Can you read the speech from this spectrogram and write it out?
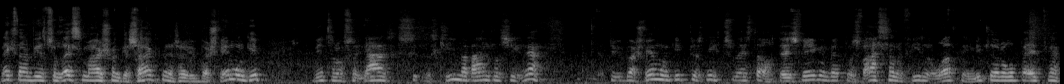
Nicht, haben wir zum letzten Mal schon gesagt, wenn es eine Überschwemmung gibt, wird es noch so, ja, das Klima wandelt sich. Na, die Überschwemmung gibt es nicht zuletzt auch deswegen, weil das Wasser an vielen Orten in Mitteleuropa etwa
